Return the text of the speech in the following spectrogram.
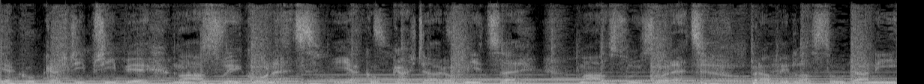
Jako každý příběh má svůj konec, jako každá rovnice má svůj vzorec. Pravidla jsou daný,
